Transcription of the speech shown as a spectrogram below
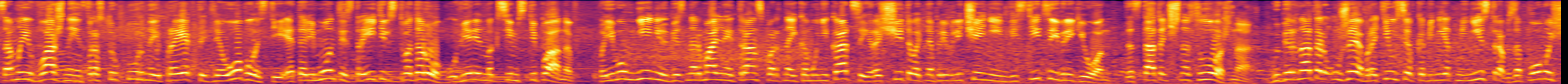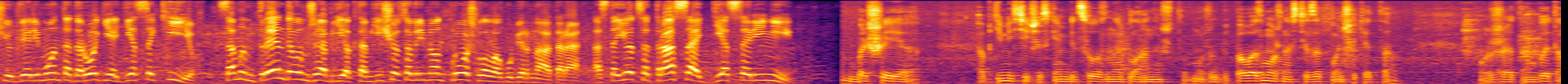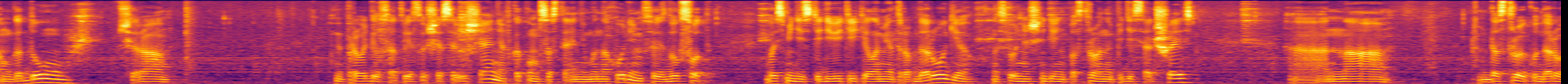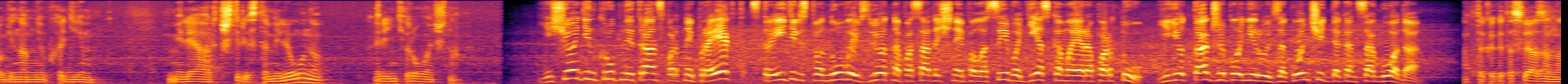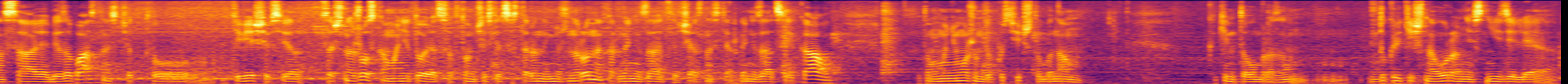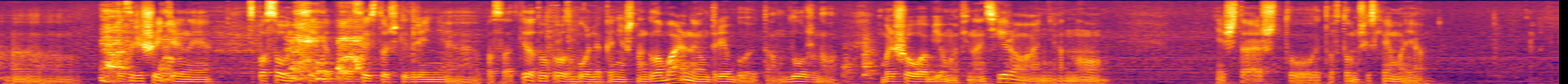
Самые важные инфраструктурные проекты для области – это ремонт и строительство дорог, уверен Максим Степанов. По его мнению, без нормальной транспортной коммуникации рассчитывать на привлечение инвестиций в регион достаточно сложно. Губернатор уже обратился в кабинет министров за помощью для ремонта дороги Одесса-Киев. Самым трендовым же объектом еще со времен прошлого губернатора остается трасса Одесса-Рени. Большие оптимистические амбициозные планы, что, может быть, по возможности закончить это уже там в этом году. Вчера проводил соответствующее совещание, в каком состоянии мы находимся. Из 289 километров дороги на сегодняшний день построено 56. А, на достройку дороги нам необходим миллиард четыреста миллионов ориентировочно. Еще один крупный транспортный проект – строительство новой взлетно-посадочной полосы в Одесском аэропорту. Ее также планируют закончить до конца года. Так как это связано с авиабезопасностью, то эти вещи все достаточно жестко мониторятся, в том числе со стороны международных организаций, в частности организации ИКАО. Поэтому мы не можем допустить, чтобы нам каким-то образом до критичного уровня снизили э, разрешительные способности этой полосы с точки зрения посадки. Этот вопрос более, конечно, глобальный, он требует там, должного большого объема финансирования, но я считаю, что это в том числе моя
